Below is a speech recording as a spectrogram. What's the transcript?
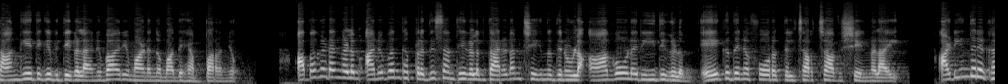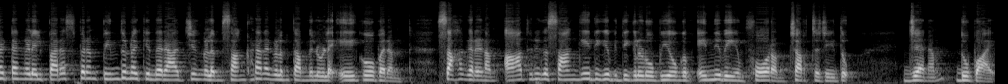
സാങ്കേതിക വിദ്യകൾ അനിവാര്യമാണെന്നും അദ്ദേഹം പറഞ്ഞു. അപകടങ്ങളും അനുബന്ധ പ്രതിസന്ധികളും തരണം ചെയ്യുന്നതിനുള്ള ആഗോള രീതികളും ഏകദിന ഫോറത്തിൽ ചർച്ചാ വിഷയങ്ങളായി. അടിയന്തര ഘട്ടങ്ങളിൽ പരസ്പരം പിന്തുണയ്ക്കുന്ന രാജ്യങ്ങളും സംഘടനകളും തമ്മിലുള്ള ഏകോപനം സഹകരണം ആധുനിക സാങ്കേതിക വിദ്യകളുടെ ഉപയോഗം എന്നിവയും ഫോറം ചർച്ച ചെയ്തു. ജനം ദുബായ്.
